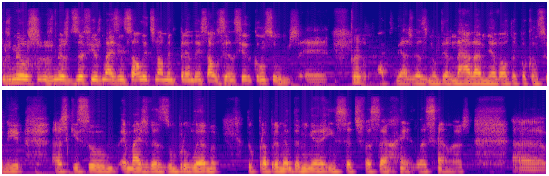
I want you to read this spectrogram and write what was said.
os, meus, os meus desafios mais insólitos normalmente prendem-se à ausência de consumos. É, o facto de às vezes não ter nada à minha volta para consumir, acho que isso é mais vezes um problema do que propriamente a minha minha insatisfação em relação aos, à,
